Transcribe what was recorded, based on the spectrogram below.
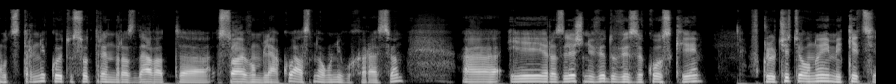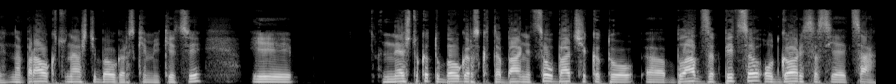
отстрани, които сутрин раздават а, соево мляко, аз много ни го харесвам, а, и различни видови закуски, включително и микици, направо като нашите български микици. И нещо като българската баница, обаче като а, блад за пица отгоре с яйца.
